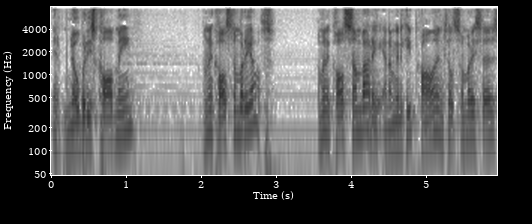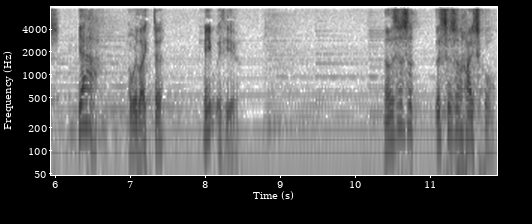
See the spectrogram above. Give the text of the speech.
And if nobody's called me, I'm going to call somebody else. I'm going to call somebody, and I'm going to keep calling until somebody says, "Yeah, I would like to meet with you." Now, this isn't this isn't high school.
